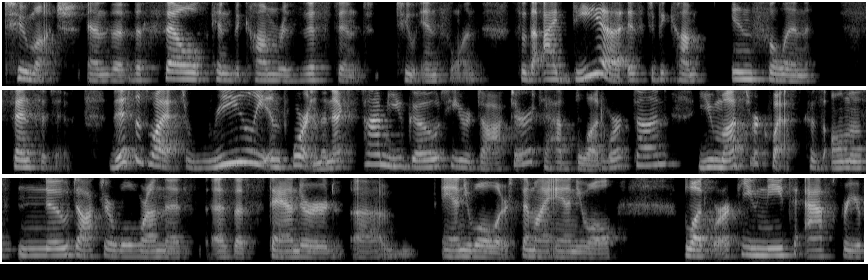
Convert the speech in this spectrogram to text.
too much and the the cells can become resistant to insulin so the idea is to become insulin sensitive. This is why it's really important. The next time you go to your doctor to have blood work done, you must request because almost no doctor will run this as a standard um, annual or semi annual blood work. You need to ask for your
